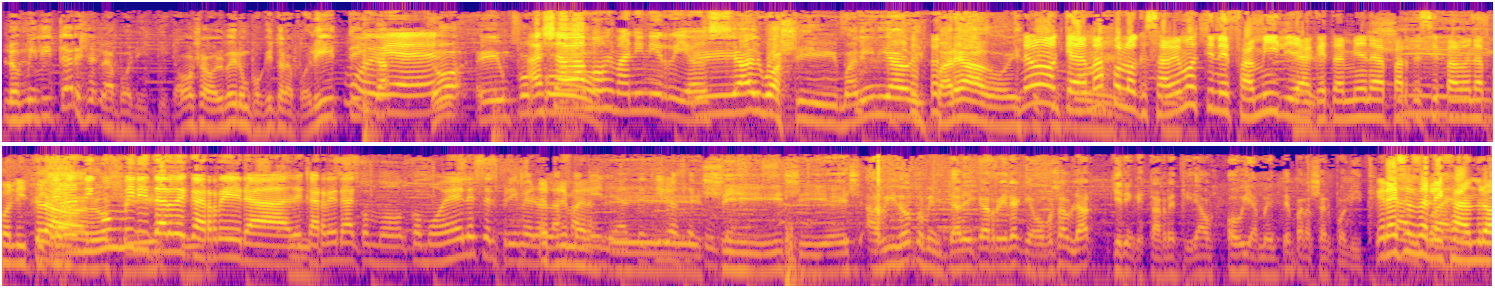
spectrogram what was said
los militares en la política. Vamos a volver un poquito a la política. Muy bien. ¿no? Eh, un poco, Allá vamos, Manini Ríos. eh, algo así, Manini ha disparado. este No, que además, de- por lo que sabemos, tiene familia que también ha Sí, participado en la política. Pero ningún sí, militar de sí. carrera, de carrera como, como él es el primero El en la primero. familia. Te tiro ese Eh, pique. sí, sí, es, ha habido otros militares de carrera que vamos a hablar, tienen que estar retirados, obviamente, para hacer política. Gracias, Tal cual. Alejandro.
